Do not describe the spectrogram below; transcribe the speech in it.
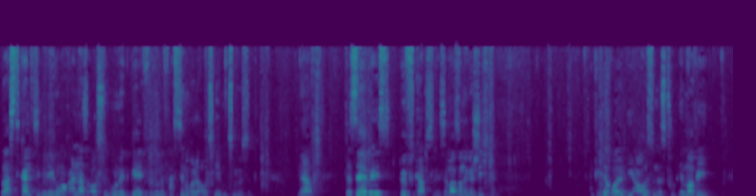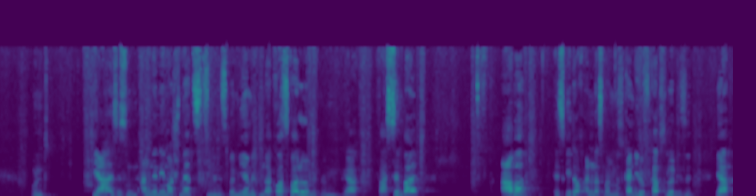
Du hast, kannst die Bewegung auch anders ausführen, ohne Geld für so eine Faszienrolle ausgeben zu müssen. Ja? Dasselbe ist Hüftkapsel, ist immer so eine Geschichte. Viele rollen die aus und das tut immer weh. Und ja, es ist ein angenehmer Schmerz, zumindest bei mir mit einem Lacrosseball oder mit einem ja, Faszienball. Aber es geht auch anders. Man muss, kann die Hüftkapsel oder diese, ja,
